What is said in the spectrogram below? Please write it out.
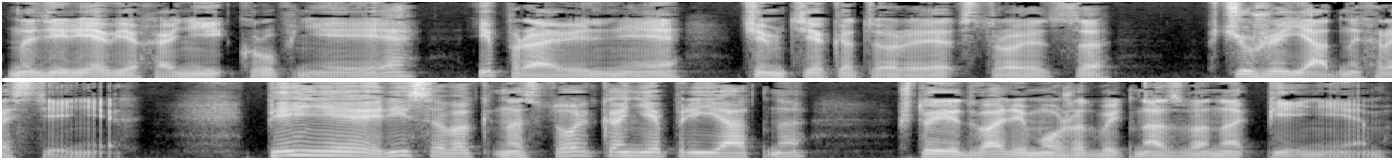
На деревьях они крупнее и правильнее, чем те, которые строятся в чужеядных растениях. Пение рисовок настолько неприятно, что едва ли может быть названо пением.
